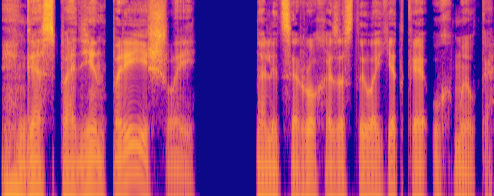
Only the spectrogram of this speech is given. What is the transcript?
«Господин пришлый, На лице Роха застыла едкая ухмылка.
